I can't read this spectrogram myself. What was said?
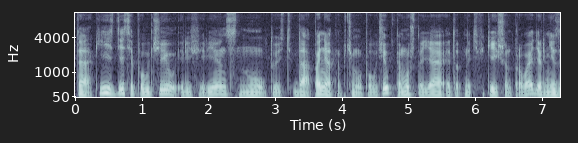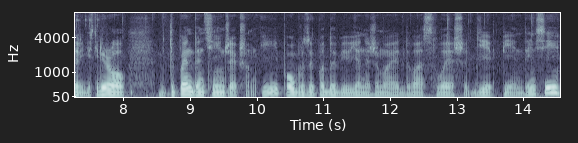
Так, и здесь я получил референс null. То есть, да, понятно, почему получил, потому что я этот notification provider не зарегистрировал в dependency injection. И по образу и подобию я нажимаю 2 slash dependency.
